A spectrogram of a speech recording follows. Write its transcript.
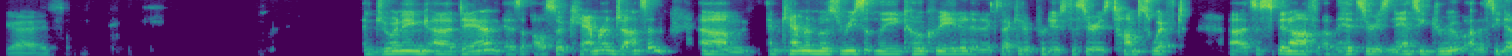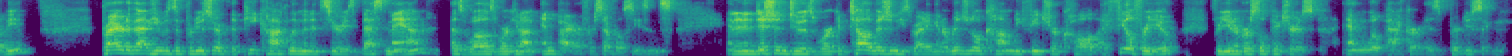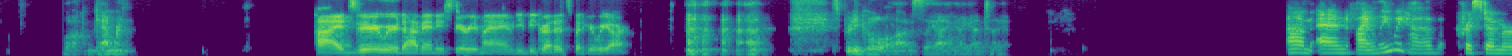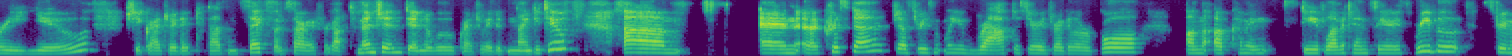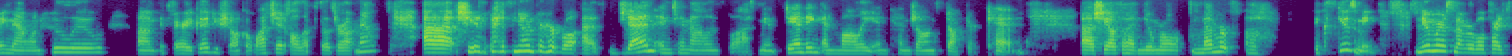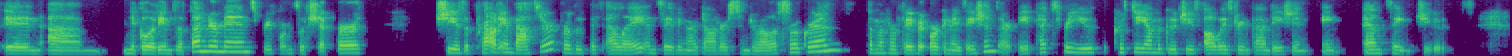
Guys, and joining uh, Dan is also Cameron Johnson. Um, and Cameron most recently co created and executive produced the series Tom Swift. Uh, it's a spin off of the hit series Nancy Drew on the CW. Prior to that, he was the producer of the Peacock limited series Best Man, as well as working on Empire for several seasons. And in addition to his work in television, he's writing an original comedy feature called I Feel For You for Universal Pictures, and Will Packer is producing. Welcome, Cameron. Hi, it's very weird to have Andy Spear read my IMDb credits, but here we are. it's pretty cool, honestly. I, I got to tell you. Um, and finally, we have Krista Marie Yu. She graduated 2006. I'm sorry, I forgot to mention Daniel Wu graduated in 92. Um, and uh, Krista just recently wrapped a series regular role on the upcoming Steve Levitan series Reboot, streaming now on Hulu. Um, it's very good. You should all go watch it. All episodes are out now. Uh, she is best known for her role as Jen in Tim Allen's The Last Man Standing and Molly in Ken Jeong's Dr. Ken. Uh, she also had numerous uh, excuse me, numerous memorable parts in um, Nickelodeon's The Thundermans, Freeform Switched at Birth, She is a proud ambassador for Lupus LA and Saving Our Daughter Cinderella program. Some of her favorite organizations are Apex for Youth, Kristi Yamaguchi's Always Dream Foundation, and St. Jude's.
